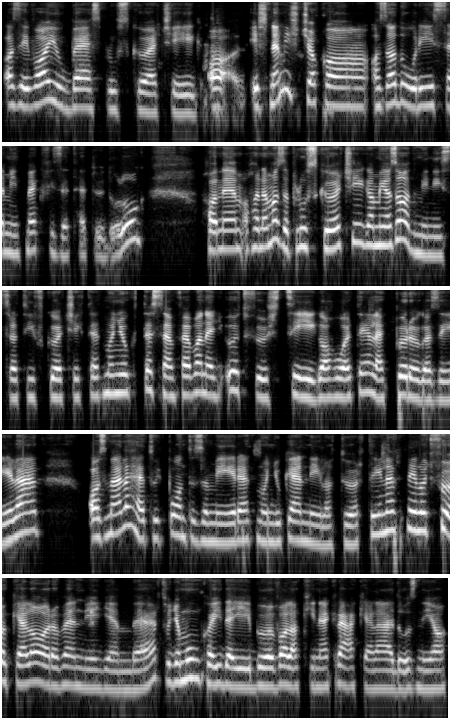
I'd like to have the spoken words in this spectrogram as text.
azért valljuk be, ez plusz költség, a, és nem is csak a, az adó része, mint megfizethető dolog, hanem, hanem az a plusz költség, ami az administratív költség. Tehát mondjuk teszem fel, van egy ötfős cég, ahol tényleg pörög az élet, az már lehet, hogy pont az a méret mondjuk ennél a történetnél, hogy föl kell arra venni egy embert, vagy a munkaidejéből valakinek rá kell áldozni a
